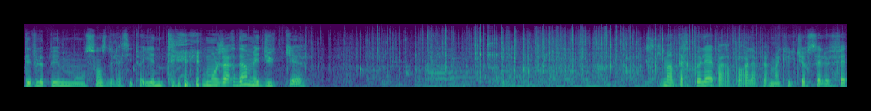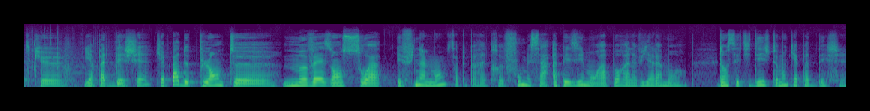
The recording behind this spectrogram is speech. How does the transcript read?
développer mon sens de la citoyenneté. mon jardin m'éduque. Qui m'interpellait par rapport à la permaculture, c'est le fait qu'il n'y a pas de déchets, qu'il n'y a pas de plantes euh, mauvaises en soi. Et finalement, ça peut paraître fou, mais ça a apaisé mon rapport à la vie et à la mort. Dans cette idée justement qu'il n'y a pas de déchets.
